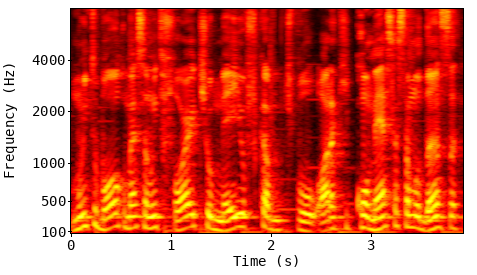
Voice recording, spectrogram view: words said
muito bom, começa muito forte, o meio fica, tipo, hora que começa essa mudança,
